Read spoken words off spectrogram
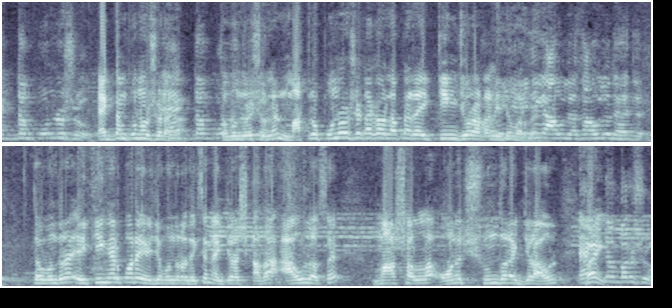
একদম পনেরোশো। একদম পনেরোশো টাকা। তো বন্ধুরা শুনলেন মাত্র পনেরোশো টাকা হলে আপনারা এই কিং জোড়াটা নিতে পারবেন। আউল আছে আউলও দেখা যায় তো বন্ধুরা এই কিং এর পরে এই যে বন্ধুরা দেখছেন এক জোড়া সাদা আউল আছে। মাশাল্লাহ অনেক সুন্দর এক জোড়া আউল ভাই একদম বারোশো।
